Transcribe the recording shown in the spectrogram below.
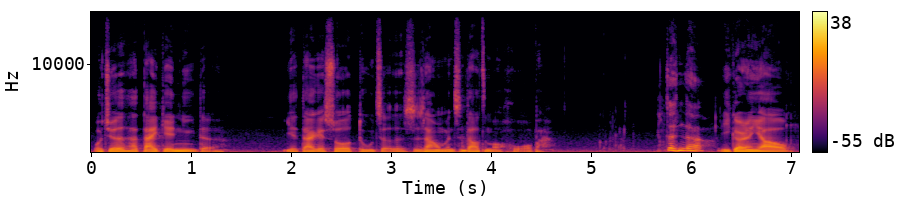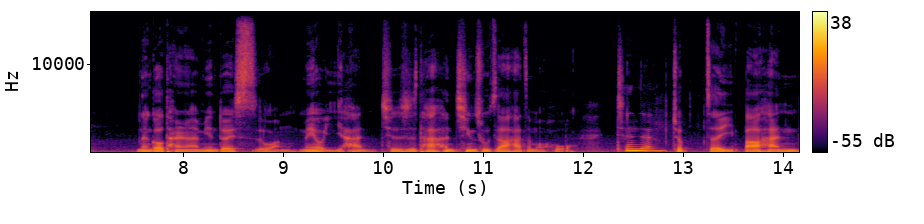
我觉得他带给你的。也带给所有读者的是让我们知道怎么活吧。真的，一个人要能够坦然面对死亡，没有遗憾，其实是他很清楚知道他怎么活。真的，就这里包含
